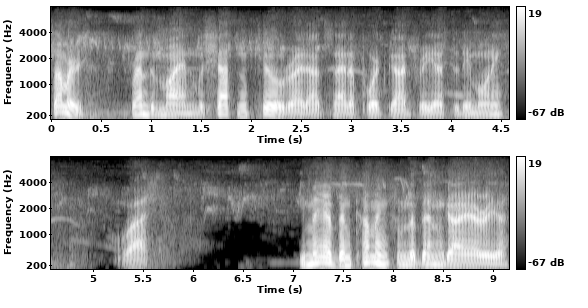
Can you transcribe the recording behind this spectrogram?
Summers, friend of mine, was shot and killed right outside of Port Godfrey yesterday morning. What? He may have been coming from the Benga area.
